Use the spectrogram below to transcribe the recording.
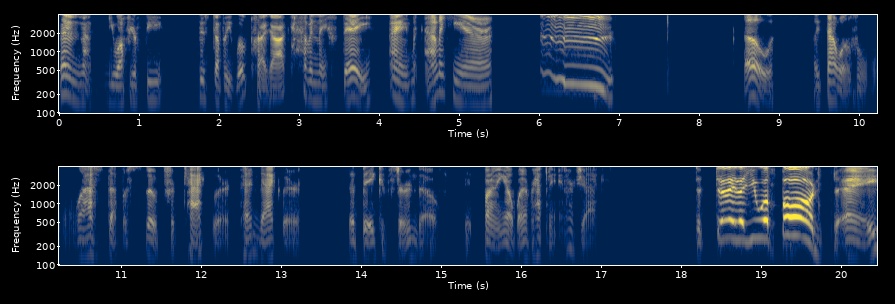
better knock you off your feet. This definitely will, Kragok. Have a nice day. I'm out of here. Mm. Oh, like that was last episode, Triptacular, Pendacular. The big concern, though, is finding out whatever happened to Enerjak. The day that you were born, eh?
